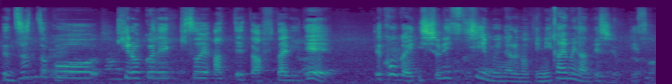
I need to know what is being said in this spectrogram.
でずっとこう記録で競い合ってた2人でで今回一緒にチームになるのって2回目なんですよ実は。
